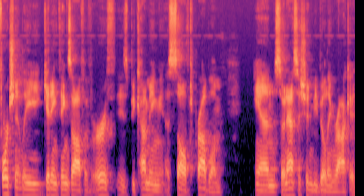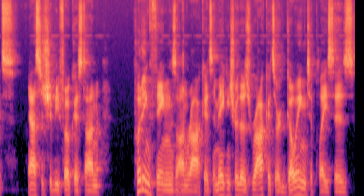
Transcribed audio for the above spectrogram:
Fortunately, getting things off of Earth is becoming a solved problem. And so NASA shouldn't be building rockets. NASA should be focused on putting things on rockets and making sure those rockets are going to places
